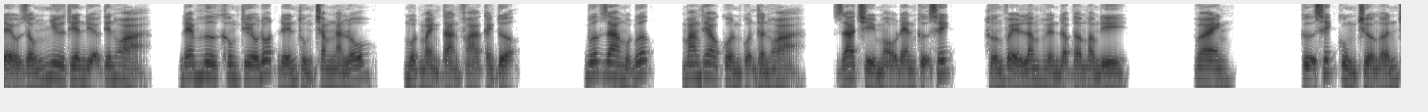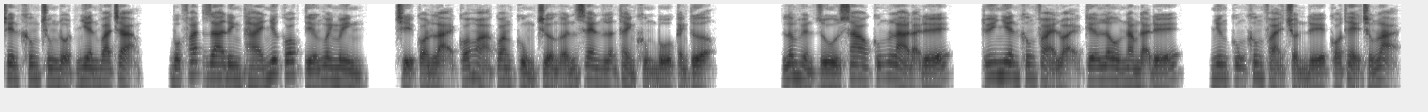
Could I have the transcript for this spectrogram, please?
đều giống như thiên địa tiên hỏa, đem hư không tiêu đốt đến thùng trăm ngàn lỗ, một mảnh tàn phá cảnh tượng. Bước ra một bước, mang theo quần quận thần hỏa, ra chỉ màu đen cự xích, hướng về lâm huyền đập ầm ầm đi. Vê anh cự xích cùng trưởng ấn trên không trung đột nhiên va chạm b ộ c phát ra đinh thái nhức góc tiếng oanh minh, chỉ còn lại có hỏa quan cùng trưởng ấn sen lẫn thành khủng bố cảnh tượng. Lâm huyền dù sao cũng là đại đế, tuy nhiên không phải loại kia lâu năm đại đế, nhưng cũng không phải chuẩn đế có thể chống lại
